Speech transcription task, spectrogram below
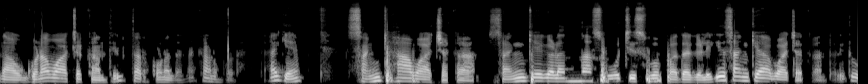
ನಾವು ಗುಣವಾಚಕ ಅಂತೇಳಿ ಕರ್ಕೊಳೋದನ್ನು ಕಾಣ್ಬೋದಾಗಿದೆ ಹಾಗೆ ಸಂಖ್ಯಾವಾಚಕ, ಸಂಖ್ಯೆಗಳನ್ನು ಸೂಚಿಸುವ ಪದಗಳಿಗೆ ಸಂಖ್ಯಾವಾಚಕ ಅಂತ ಇದು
